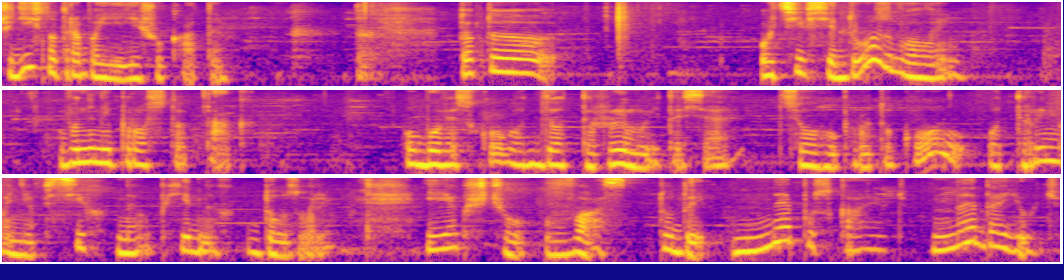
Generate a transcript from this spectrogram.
Чи дійсно треба її шукати? Тобто, оці всі дозволи, вони не просто так. Обов'язково дотримуйтеся цього протоколу отримання всіх необхідних дозволів. І якщо вас туди не пускають, не дають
